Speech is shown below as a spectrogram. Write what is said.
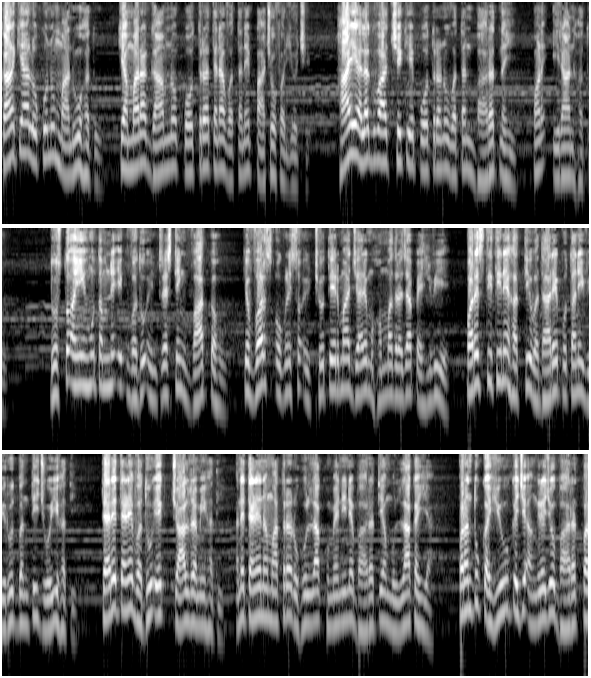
કારણ કે આ લોકોનું માનવું હતું કે અમારા ગામનો પૌત્ર તેના વતને પાછો ફર્યો છે. હા, એ અલગ વાત છે કે એ પૌત્રનું વતન ભારત નહીં, પણ ઈરાન હતું. દોસ્તો, અહીં હું તમને એક વધુ ઇન્ટરેસ્ટિંગ વાત કહું કે વર્ષ ઓગણીસો ઇઠ્યોતેરમાં જ્યારે મોહમ્મદ રજા પહેલવીએ પરિસ્થિતિને હદથી વધારે પોતાની વિરુદ્ધ બનતી જોઈ હતી ત્યારે તેણે વધુ એક ચાલ રમી હતી અને તેણે ન માત્ર રૂહુલ્લા ખુમેનીને ભારતીય મુલ્લા કહ્યા, પરંતુ કહ્યું કે જે અંગ્રેજો ભારત પર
